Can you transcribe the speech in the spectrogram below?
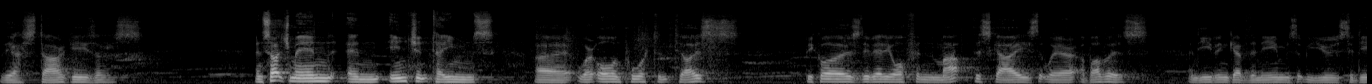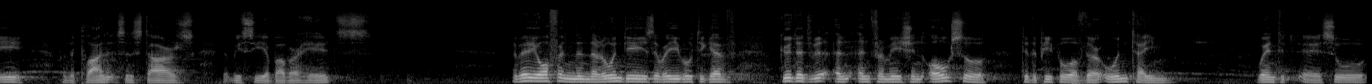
They are stargazers. And such men in ancient times uh, were all important to us because they very often mapped the skies that were above us and even give the names that we use today for the planets and stars that we see above our heads. And very often in their own days, they were able to give good adv- information also to the people of their own time when to uh, sow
